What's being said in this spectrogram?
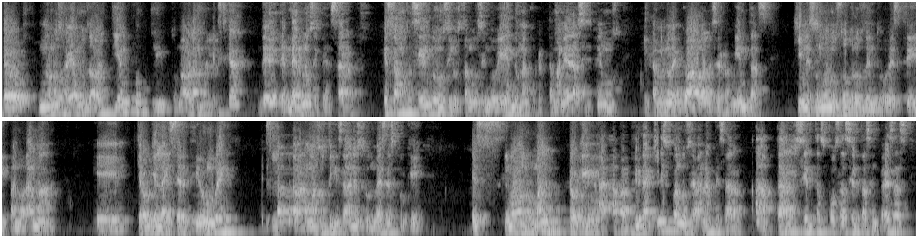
Pero no nos habíamos dado el tiempo ni tomado la molestia de detenernos y pensar qué estamos haciendo, si lo estamos haciendo bien, de una correcta manera, si tenemos el camino adecuado, las herramientas, quiénes somos nosotros dentro de este panorama. Eh, creo que la incertidumbre es la palabra más utilizada en estos meses porque es modo normal. Creo que a, partir de aquí es cuando se van a empezar a adaptar ciertas cosas, ciertas empresas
